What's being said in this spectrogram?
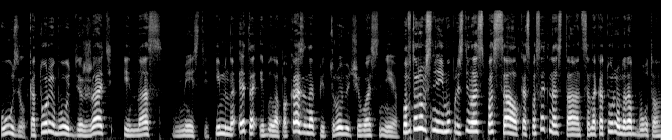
узел, который будет держать и нас вместе. Именно это и было показано Петровичу во сне. Во втором сне ему приснилась спасалка, спасательная станция, на которой он работал.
